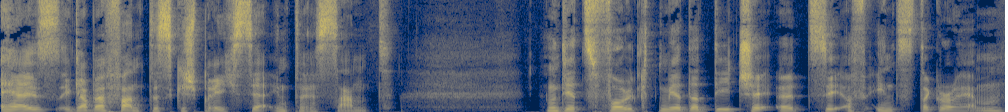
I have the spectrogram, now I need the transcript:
er ist, ich glaube, er fand das Gespräch sehr interessant. Und jetzt folgt mir der DJ Ötzi auf Instagram.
